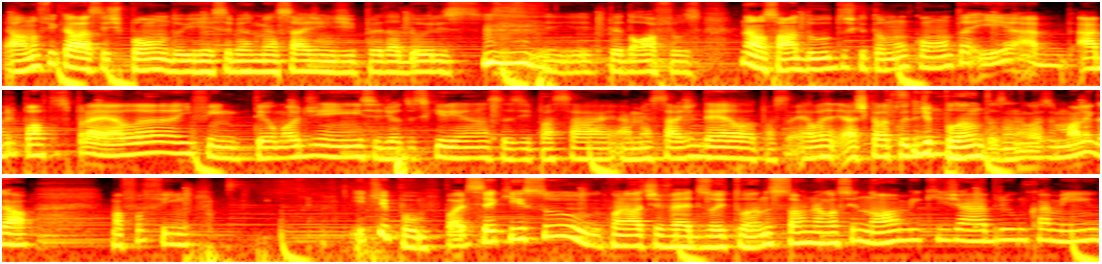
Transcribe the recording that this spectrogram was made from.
Ela não fica lá se expondo e recebendo mensagem de predadores e pedófilos. Não, são adultos que tomam conta e ab- abre portas pra ela, enfim, ter uma audiência de outras crianças e passar a mensagem dela. Passar... Ela, acho que ela cuida de Sim. plantas, é um negócio mó legal, mó fofinho. E tipo, pode ser que isso, quando ela tiver 18 anos, se torne um negócio enorme que já abre um caminho.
